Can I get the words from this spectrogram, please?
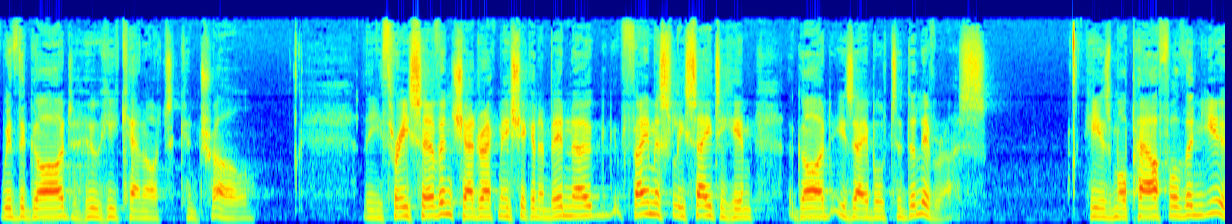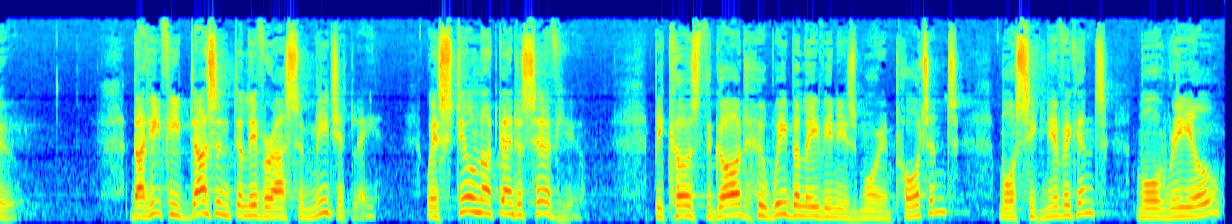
with the God who he cannot control. The three servants, Shadrach, Meshach, and Abednego, famously say to him, God is able to deliver us. He is more powerful than you. But if he doesn't deliver us immediately, we're still not going to serve you because the God who we believe in is more important, more significant, more real,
